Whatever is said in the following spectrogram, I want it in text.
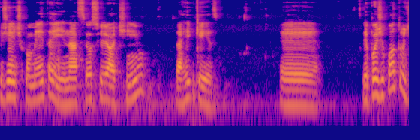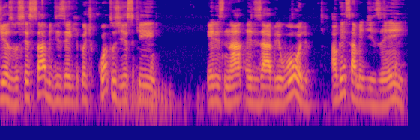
Gente, comenta aí. Nasceu os filhotinhos da riqueza. É... Depois de quantos dias? Você sabe dizer que depois de quantos dias que eles, na... eles abrem o olho? Alguém sabe dizer aí?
